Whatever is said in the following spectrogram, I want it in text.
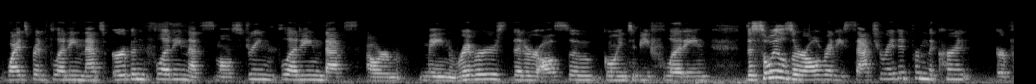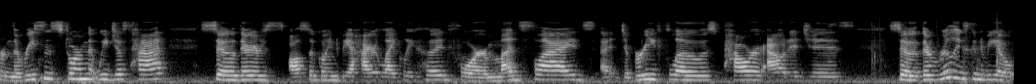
widespread flooding, that's urban flooding, that's small stream flooding, that's our main rivers that are also going to be flooding. The soils are already saturated from the current or from the recent storm that we just had. So there's also going to be a higher likelihood for mudslides, uh, debris flows, power outages. So there really is going to be a,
